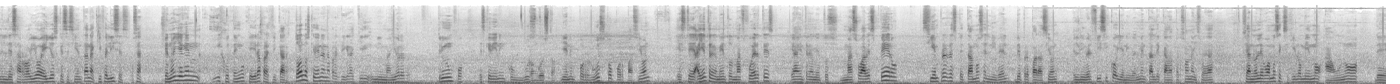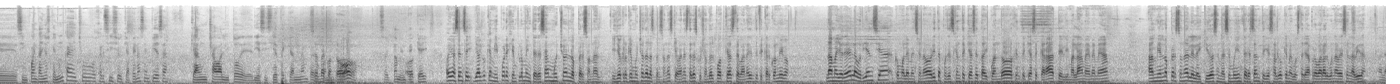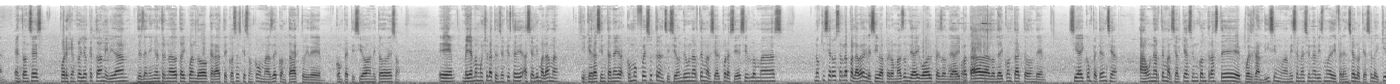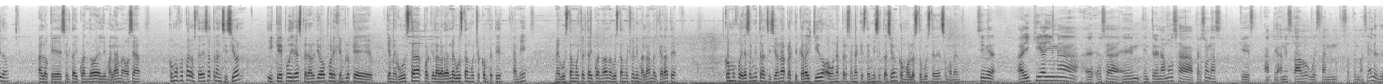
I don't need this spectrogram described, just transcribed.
el desarrollo, ellos que se sientan aquí felices, o sea, que no lleguen, hijo, tengo que ir a practicar. Todos los que vienen a practicar aquí, mi mayor triunfo es que vienen con gusto. Con gusto. Vienen por gusto, por pasión. Este, hay entrenamientos más fuertes, hay entrenamientos más suaves, pero siempre respetamos el nivel de preparación, el nivel físico y el nivel mental de cada persona y su edad. O sea, no le vamos a exigir lo mismo a uno de 50 años que nunca ha hecho ejercicio y que apenas empieza que a un chavalito de 17 que andan pero con, todo. Exactamente. Ok. Oiga, Sensei, y algo que a mí, por ejemplo, me interesa mucho en lo personal, y yo creo que muchas de las personas que van a estar escuchando el podcast te van a identificar conmigo. La mayoría de la audiencia, como le mencionaba ahorita, pues es gente que hace taekwondo, gente que hace karate, limalama, MMA. A mí en lo personal el aikido se me hace muy interesante y es algo que me gustaría probar alguna vez en la vida. Entonces, por ejemplo, yo que toda mi vida desde niño he entrenado taekwondo, karate, cosas que son como más de contacto y de competición y todo eso. Eh, me llama mucho la atención que usted hacía Limalama y que era cinta negra. ¿Cómo fue su transición de un arte marcial, por así decirlo, más, no quisiera usar la palabra agresiva, pero más donde hay golpes, donde hay, patadas, donde hay contacto, donde sí hay competencia, a un arte marcial que hace un contraste pues grandísimo. A mí se me hace un abismo de diferencia lo que hace el aikido a lo que es el taekwondo, el Limalama. O sea, ¿Cómo fue para usted esa transición? ¿Y qué podría esperar yo, por ejemplo, que, que, me gusta? Porque la verdad me gusta mucho competir. A mí me gusta mucho el taekwondo, me gusta mucho el himalama, el karate. ¿Cómo podría ser mi transición a practicar aikido a una persona que esté en mi situación, como lo estuvo usted en su momento? Sí, mira, aquí hay una, eh, o sea, entrenamos a personas que han estado o están en otras artes marciales.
